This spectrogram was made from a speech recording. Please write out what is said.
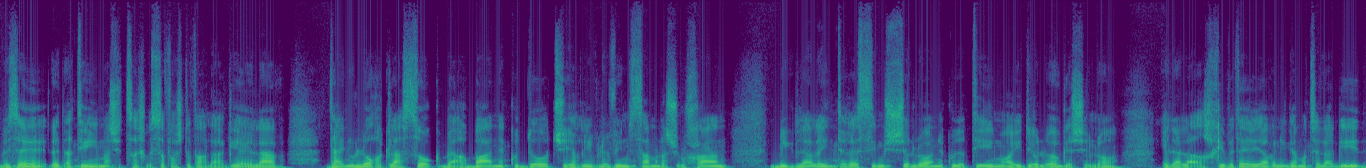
וזה לדעתי מה שצריך בסופו של דבר להגיע אליו, דהיינו לא רק לעסוק בארבע נקודות שיריב לוין שם על השולחן בגלל האינטרסים שלו הנקודתיים או האידיאולוגיה שלו, אלא להרחיב את היריעה, ואני גם רוצה להגיד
